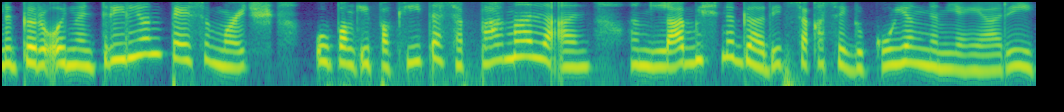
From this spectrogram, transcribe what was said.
nagkaroon ng trillion peso march upang ipakita sa pamahalaan ang labis na galit sa kasalukuyang nangyayari.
